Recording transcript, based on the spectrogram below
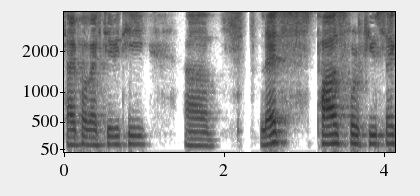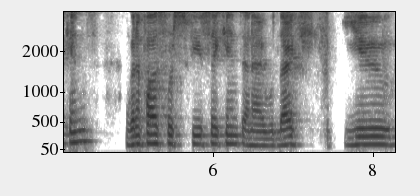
type of activity. Um, let's pause for a few seconds I'm to pause for a few seconds and I would like you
